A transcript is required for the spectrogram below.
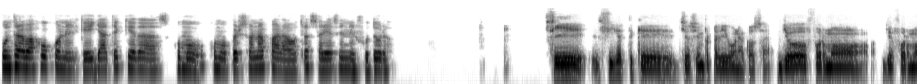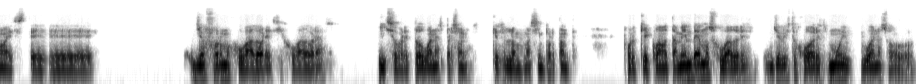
un trabajo con el que ya te quedas como, como persona para otras tareas en el futuro. Sí, fíjate que yo siempre digo una cosa, yo formo, yo formo este, yo formo jugadores y jugadoras y sobre todo buenas personas, que eso es lo más importante. Porque cuando también vemos jugadores, yo he visto jugadores muy buenos o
